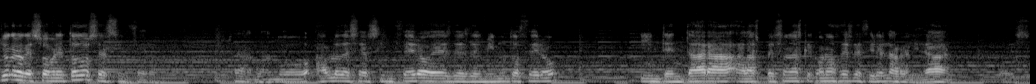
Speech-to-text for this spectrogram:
Yo creo que sobre todo ser sincero. O sea, cuando hablo de ser sincero es desde el minuto cero intentar a, las personas que conoces decirles la realidad. Pues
